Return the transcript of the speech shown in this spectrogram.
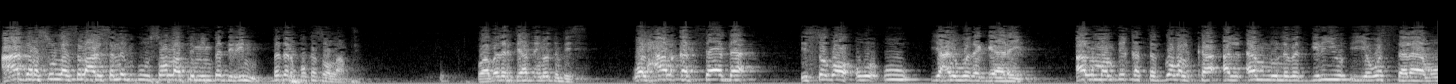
Caada rasul lahi sal lay sl nebigu uu soo laabtay min badrin. Beder buu ka soo laabtay. Waa bedertii hadda inoo dambeysay. Walxaal qad saada isagoo uu yani wada gaadhay almandiqata gobolka almnu nabadgelyo iyo wasalaamu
